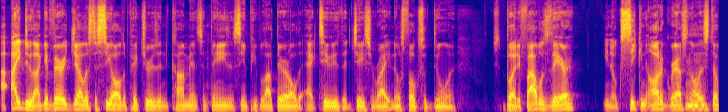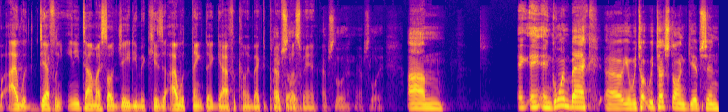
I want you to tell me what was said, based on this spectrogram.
I, I do. I get very jealous to see all the pictures and comments and things, and seeing people out there at all the activities that Jason Wright and those folks are doing. But if I was there, you know, seeking autographs and all Mm-hmm. this stuff, I would definitely. Anytime I saw J.D. McKissic, I would thank that guy for coming back to play for us, man. Absolutely, absolutely. Um, and, and going back, uh, you know, we talked, we touched on Gibson.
